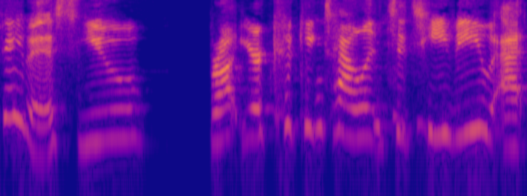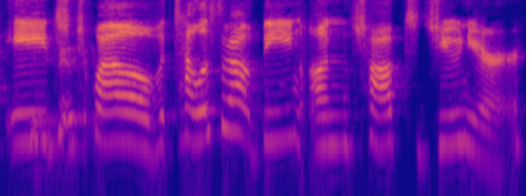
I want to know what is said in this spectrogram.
famous. You brought your cooking talent to TV at age 12. Tell us about being on Chopped Junior.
